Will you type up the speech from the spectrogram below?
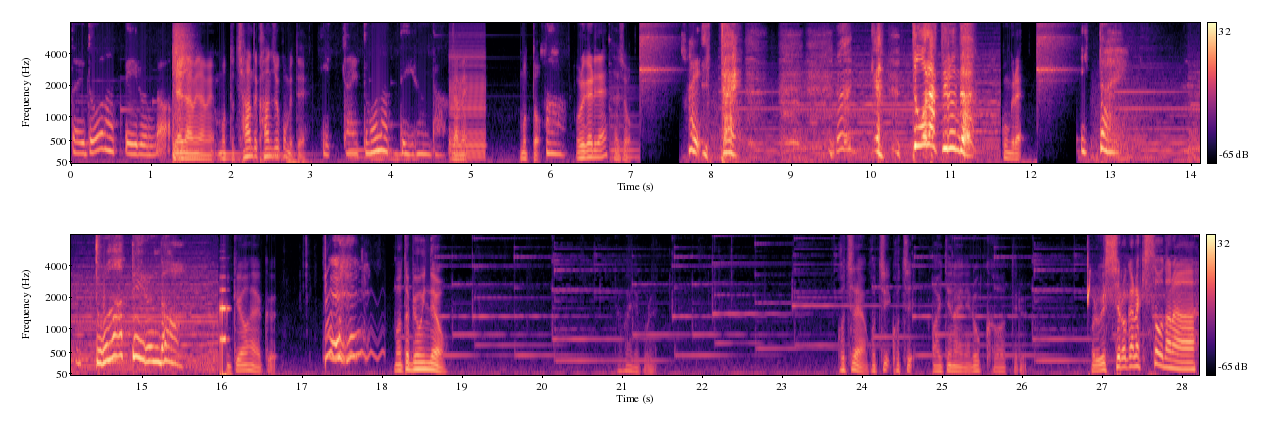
体どうなっているんだ？いやダメダメ。もっとちゃんと感情込めて。一体どうなっているんだ？ダメ。もっと。あ俺がやりね最初。はい。一体どうなってるんだ？こんぐらい。一体どうなっているんだ？行くよ早く。また病院だよ。やばいねこれ。こっちだよこっちこっち。開いてないねロックかかってる。これ後ろから来そうだな。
